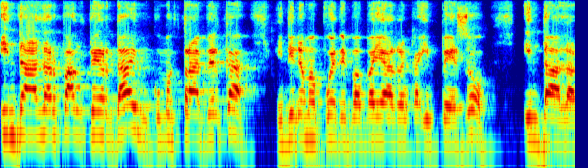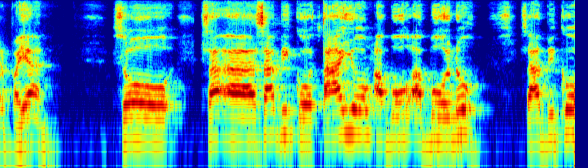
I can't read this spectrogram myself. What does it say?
In dollar pa ang per dime. Kung mag-travel ka, hindi naman pwede babayaran ka in peso. In dollar pa yan. So, sa, ah, sabi ko, tayo ang abo-abono. Sabi ko,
